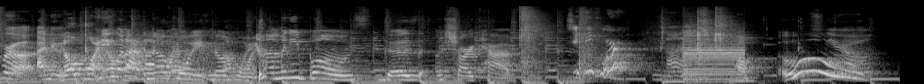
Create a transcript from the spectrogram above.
Bro, I knew it. No point, Me no when I point. No Bible. point, no No point. point. How many bones does a shark have? knew. 64? Nine. Oh, Ooh. Zero.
